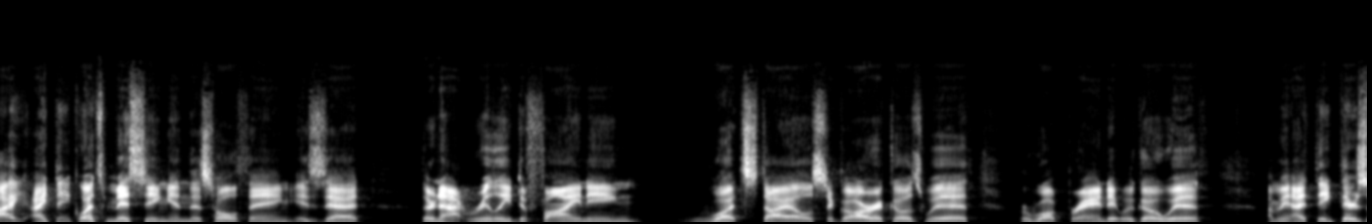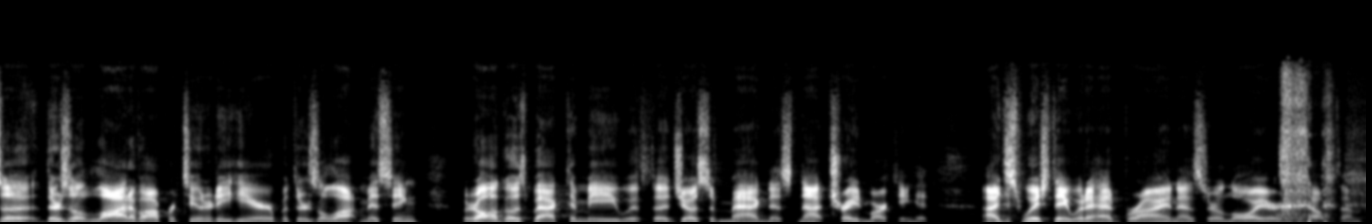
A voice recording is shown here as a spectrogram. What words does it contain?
I I think what's missing in this whole thing is that they're not really defining what style of cigar it goes with or what brand it would go with. I mean, I think there's a there's a lot of opportunity here, but there's a lot missing. But it all goes back to me with uh, Joseph Magnus not trademarking it. I just wish they would have had Brian as their lawyer to help them.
